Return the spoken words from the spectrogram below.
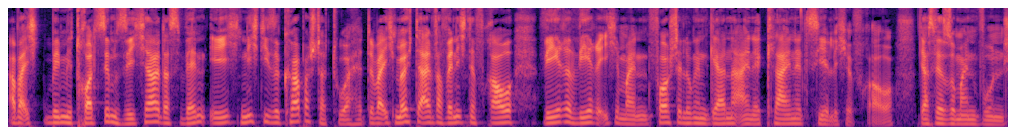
Aber ich bin mir trotzdem sicher, dass wenn ich nicht diese Körperstatur hätte, weil ich möchte einfach, wenn ich eine Frau wäre, wäre ich in meinen Vorstellungen gerne eine kleine, zierliche Frau. Das wäre so mein Wunsch.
